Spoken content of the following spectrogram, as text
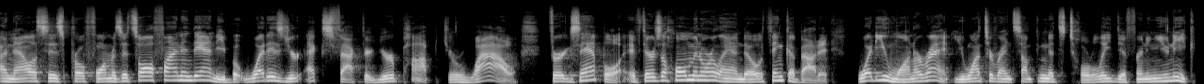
analysis, pro formas, it's all fine and dandy, but what is your X factor, your pop, your wow? For example, if there's a home in Orlando, think about it. What do you want to rent? You want to rent something that's totally different and unique.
